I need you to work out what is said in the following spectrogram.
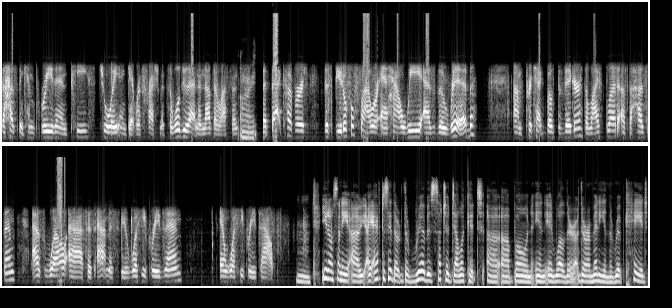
the husband can breathe in peace, joy, and get refreshment. So we'll do that in another lesson. All right. But that covers this beautiful flower and how we, as the rib, um, protect both the vigor, the lifeblood of the husband, as well as his atmosphere, what he breathes in and what he breathes out. Mm. You know, Sunny, uh, I have to say the the rib is such a delicate uh, uh, bone, and, and well, there there are many in the rib cage,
